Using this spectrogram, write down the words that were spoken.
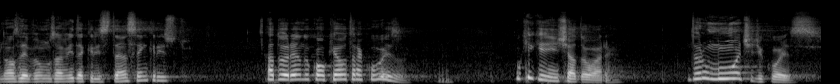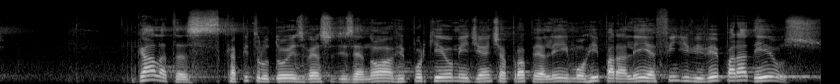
Nós levamos uma vida cristã sem Cristo, adorando qualquer outra coisa. O que, que a gente adora? Adora um monte de coisas. Gálatas, capítulo 2, verso 19: Porque eu, mediante a própria lei, morri para a lei a fim de viver para Deus.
